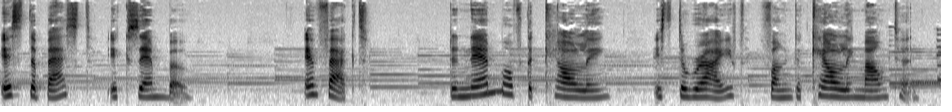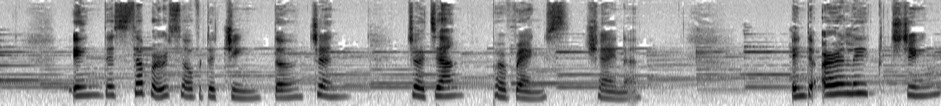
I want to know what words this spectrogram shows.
is the best example. In fact, the name of the kaolin is derived from the Kaolin Mountain in the suburbs of the Jingdezhen, Zhejiang province, China. In the early Qing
